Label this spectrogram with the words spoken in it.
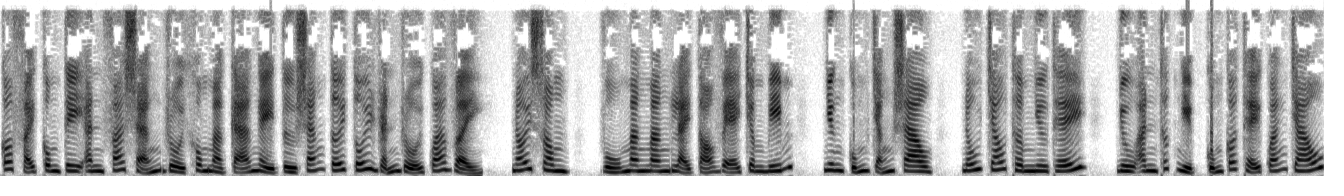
có phải công ty anh phá sản rồi không mà cả ngày từ sáng tới tối rảnh rỗi quá vậy, nói xong, vụ mang mang lại tỏ vẻ châm biếm, nhưng cũng chẳng sao, nấu cháo thơm như thế, dù anh thất nghiệp cũng có thể quán cháo,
